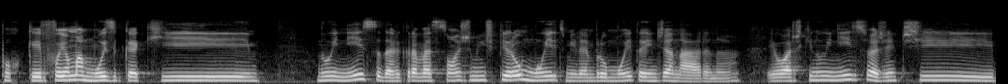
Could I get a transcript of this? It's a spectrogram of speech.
porque foi uma música que no início das gravações me inspirou muito, me lembrou muito a Indianara, né? Eu acho que no início a gente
